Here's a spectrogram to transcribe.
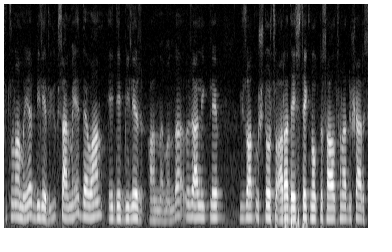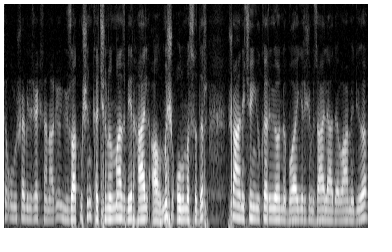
tutunamayabilir. Yükselmeye devam edebilir anlamında. Özellikle 164 ara destek noktası altına düşerse oluşabilecek senaryo 160'ın kaçınılmaz bir hal almış olmasıdır. Şu an için yukarı yönlü boğa girişimiz hala devam ediyor.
